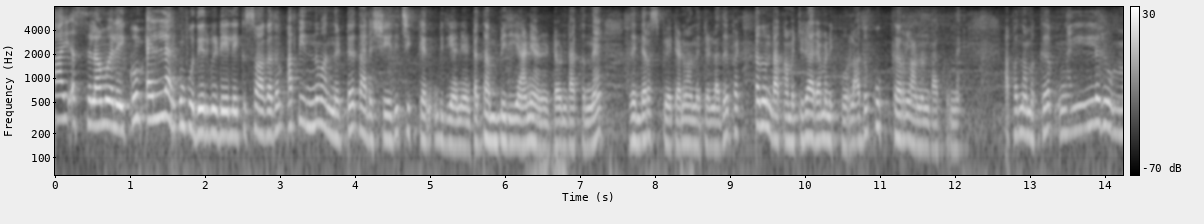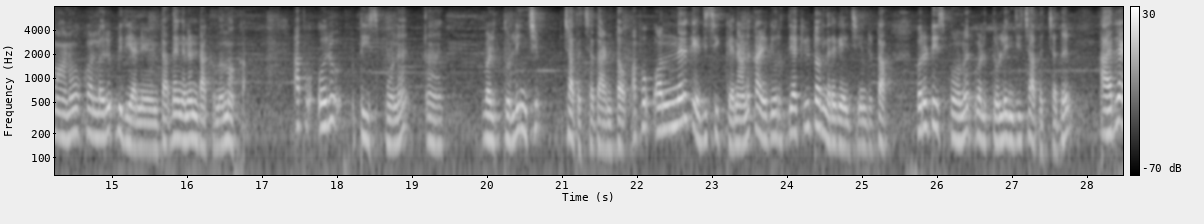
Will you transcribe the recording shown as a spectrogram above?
ഹായ് അസ്സലാമു അലൈക്കും എല്ലാവർക്കും പുതിയൊരു വീഡിയോയിലേക്ക് സ്വാഗതം. അപ്പോൾ ഇന്ന് വന്നിട്ട് തലശ്ശേരി ചിക്കൻ ബിരിയാണിയാണ് കേട്ടോ. ദം ബിരിയാണിയാണ് കേട്ടോ ഉണ്ടാക്കുന്നത് അതിന്റെ റെസിപ്പി ആയിട്ടാണ് വന്നിട്ടുള്ളത്. പെട്ടെന്ന് ഉണ്ടാക്കാൻ പറ്റും ഒരു അരമണിക്കൂറിൽ. അതും കുക്കറിലാണ് ഉണ്ടാക്കുന്നത് അപ്പം നമുക്ക് നല്ലൊരു മണമൊക്കെ ഉള്ളൊരു ബിരിയാണിയാണ് കേട്ടോ. അതെങ്ങനെ ഉണ്ടാക്കുന്നത് നോക്കാം. അപ്പോൾ ഒരു ടീസ്പൂണ് വെളുത്തുള്ളി ഇഞ്ചി ചതച്ചതാണ് കേട്ടോ. അപ്പോൾ ഒന്നര കെ ജി ചിക്കനാണ് കഴുകി വൃത്തിയാക്കിയിട്ട് ഒന്നര കെ ജി ഉണ്ട് കേട്ടോ. ഒരു ടീസ്പൂണ് വെളുത്തുള്ളി ഇഞ്ചി ചതച്ചത്. അര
